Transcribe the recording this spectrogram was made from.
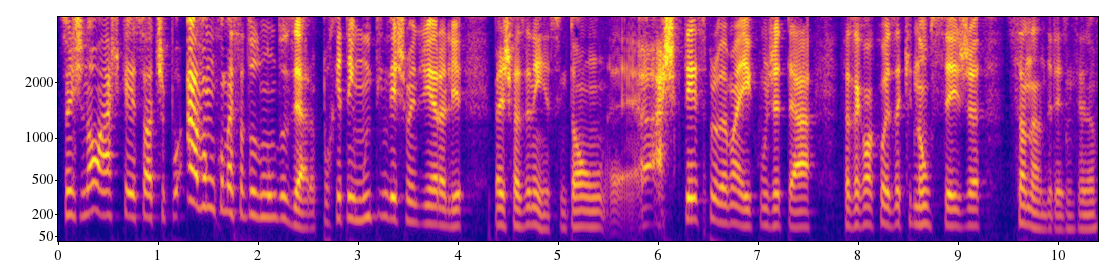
simplesmente não acho que é só tipo, ah, vamos começar todo mundo do zero, porque tem muito investimento de dinheiro ali pra eles fazerem isso. Então, é, eu acho que tem esse problema aí com o GTA fazer alguma coisa que não seja San Andreas, entendeu?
